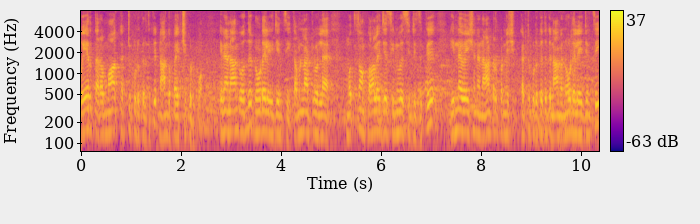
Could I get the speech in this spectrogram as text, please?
உயர்தரமாக கற்றுக் கொடுக்கறதுக்கு நாங்கள் பயிற்சி கொடுப்போம். ஏன்னா நாங்கள் வந்து நோடல் ஏஜென்சி. தமிழ்நாட்டில் உள்ள மொத்தம் காலேஜஸ் யூனிவர்சிட்டிஸுக்கு இன்னோவேஷன் அண்ட் ஆண்டர்பிரினர்ஷிப் கற்றுக் கொடுக்கறதுக்கு நாங்கள் நோடல் ஏஜென்சி.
